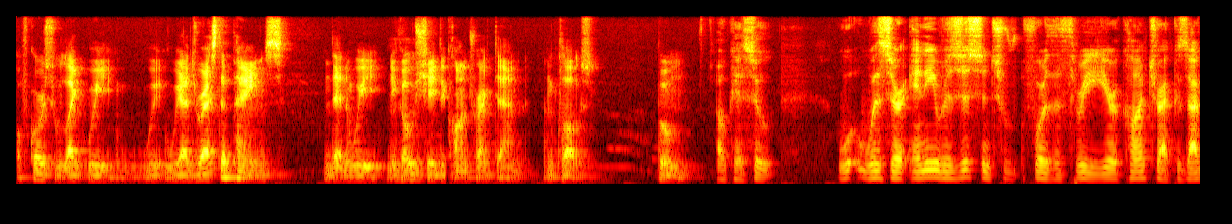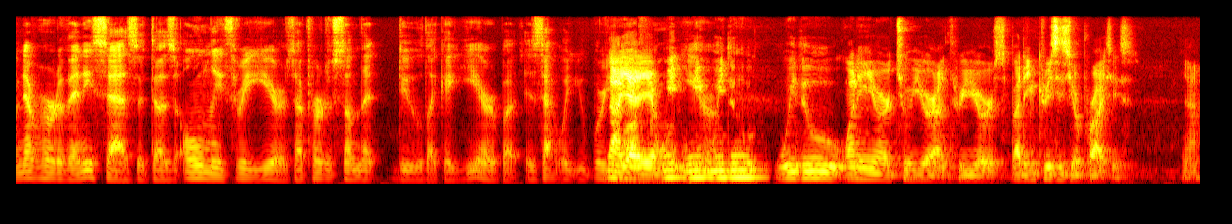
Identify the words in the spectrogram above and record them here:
of course like we we, we address the pains then we mm-hmm. negotiate the contract and and close boom okay so w- was there any resistance for the three year contract? Because i've never heard of any saas that does only three years. I've heard of some that do like a year but is that what you were no, yeah yeah. we, we, we do we do one year two year and three years but increases your prices. Yeah.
